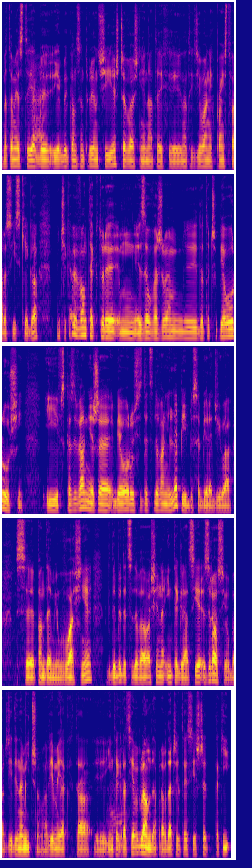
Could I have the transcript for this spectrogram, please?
Natomiast jakby, jakby koncentrując się jeszcze właśnie na tych, na tych działaniach państwa rosyjskiego, ciekawy wątek, który mm, zauważyłem, y, dotyczy Białorusi i wskazywanie, że Białoruś zdecydowanie lepiej by sobie radziła z pandemią właśnie, gdyby decydowała się na integrację z Rosją, bardziej dynamiczną. A wiemy, jak ta y, integracja wygląda, prawda? Czyli to jest jeszcze taki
